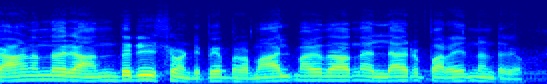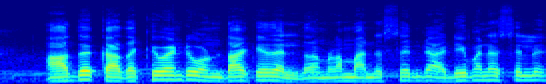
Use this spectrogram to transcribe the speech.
കാണുന്ന ഒരു അന്തരീക്ഷമുണ്ട്. ഇപ്പോൾ ബ്രഹ്മാത്മകത എന്ന് എല്ലാവരും പറയുന്നുണ്ടല്ലോ. അത് കഥയ്ക്ക് വേണ്ടി ഉണ്ടാക്കിയതല്ല. നമ്മുടെ മനസ്സിന്റെ അടിമനസ്സിൽ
